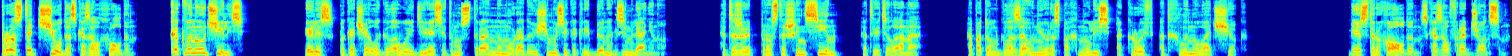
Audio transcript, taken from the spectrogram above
Просто чудо!» — сказал Холден. «Как вы научились?» Элис покачала головой, девясь этому странному, радующемуся, как ребенок, землянину. «Это же просто шинсин», — ответила она. А потом глаза у нее распахнулись, а кровь отхлынула от щек. «Мистер Холден», — сказал Фред Джонсон,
